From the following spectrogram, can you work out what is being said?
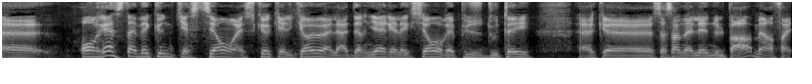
Euh, on reste avec une question. Est-ce que quelqu'un, à la dernière élection, aurait pu se douter euh, que ça s'en allait nulle part? Mais enfin,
